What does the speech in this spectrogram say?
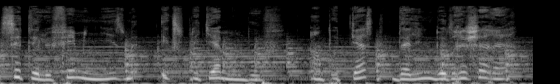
C'était le féminisme expliqué à mon beauf, un podcast d'Aline Baudré-Scherer.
